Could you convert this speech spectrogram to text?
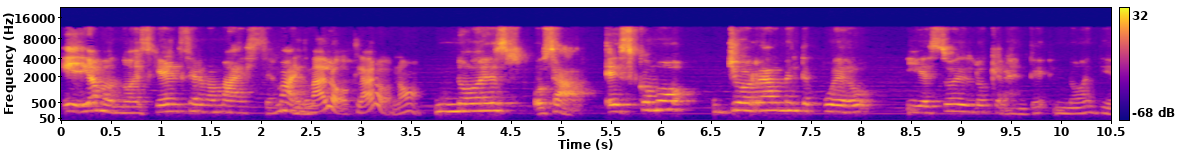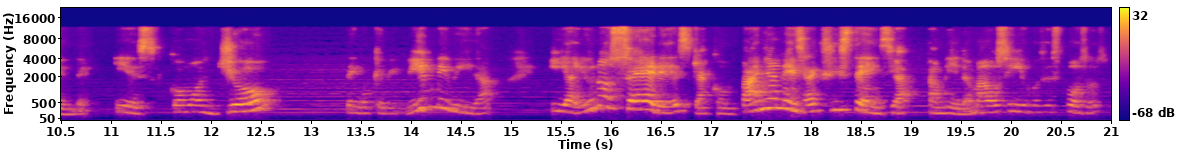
Y digamos, no es que el ser mamá esté malo. Es malo, claro, no. No es, o sea, es como yo realmente puedo, y esto es lo que la gente no entiende, y es como yo tengo que vivir mi vida y hay unos seres que acompañan esa existencia, también llamados hijos, esposos,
